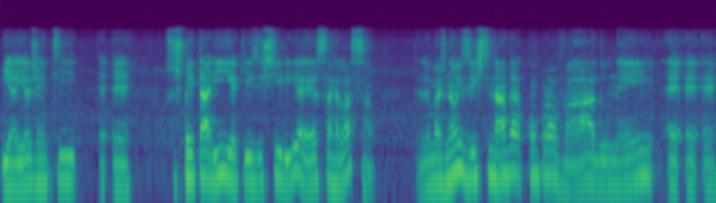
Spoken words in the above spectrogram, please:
E aí a gente suspeitaria que existiria essa relação, entendeu? Mas não existe nada comprovado, nem é, é, é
